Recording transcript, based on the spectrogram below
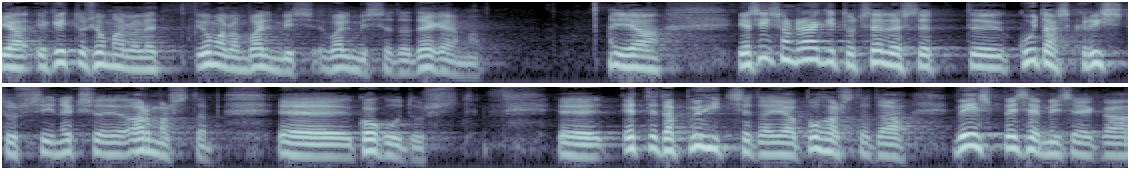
ja, ja kiitus Jumalale, et Jumal on valmis, valmis seda tegema ja, ja siis on räägitud sellest, et eh, kuidas Kristus siin, eks, armastab eh, kogudust. Eh, et teda pühitseda ja puhastada vees pesemisega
